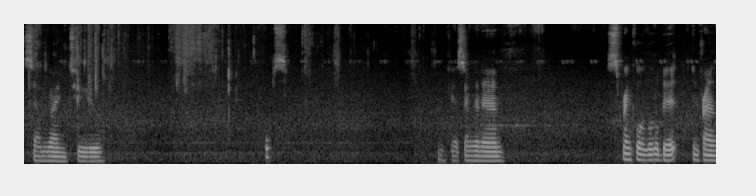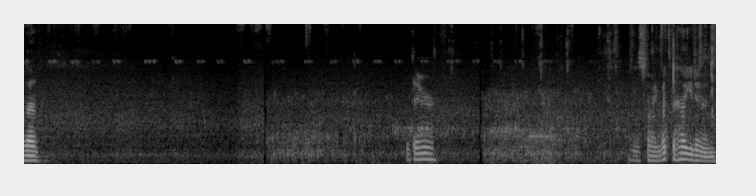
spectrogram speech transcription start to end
So I'm going to, oops. Okay, so I'm going to sprinkle a little bit in front of the there. He's what the hell are you doing?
